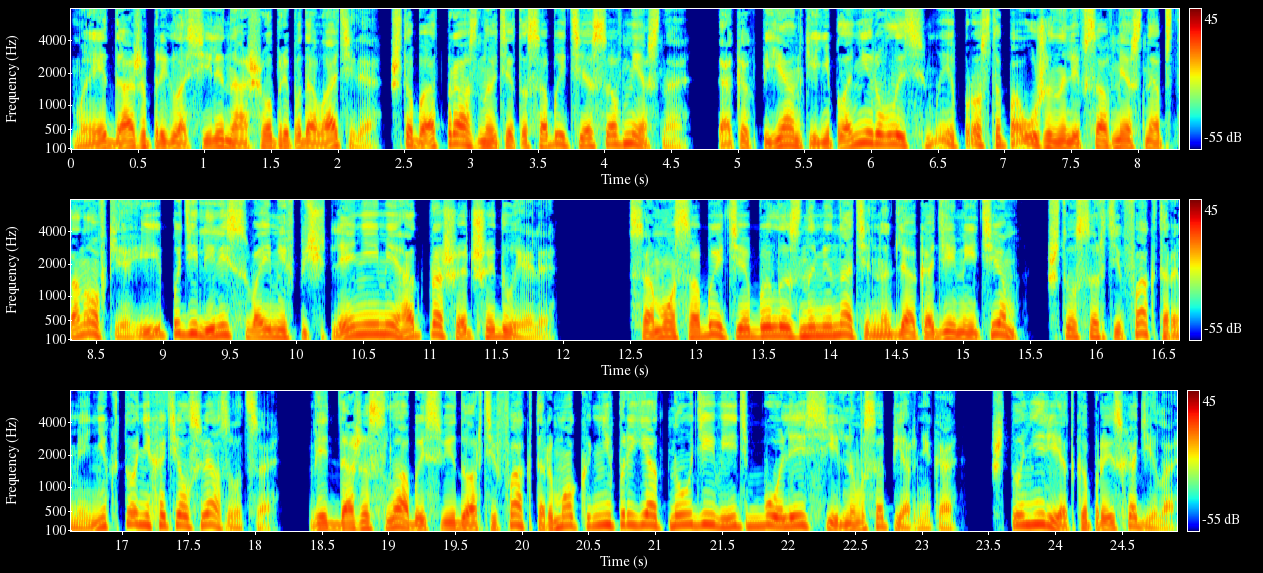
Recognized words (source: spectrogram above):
Мы даже пригласили нашего преподавателя, чтобы отпраздновать это событие совместно. Так как пьянки не планировалось, мы просто поужинали в совместной обстановке и поделились своими впечатлениями от прошедшей дуэли. Само событие было знаменательно для Академии тем, что с артефакторами никто не хотел связываться, ведь даже слабый с виду артефактор мог неприятно удивить более сильного соперника, что нередко происходило.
